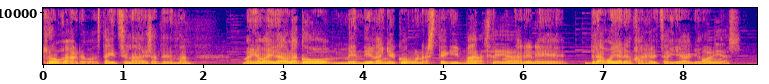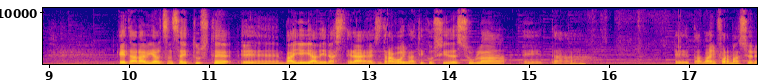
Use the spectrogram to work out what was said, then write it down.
trogar, ez da gitzela esaten dan. Baina bai da, olako mendi gaineko monastegi bat, Monastegia. ondaren eh, dragoiaren jarraitzaileak edo, Hori ez? Eta ara bialtzen zaituzte, e, baiei adieraztera, ez? Dragoi bat ikusi dezula, eta... Mhm. Eta ba informazio hori.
